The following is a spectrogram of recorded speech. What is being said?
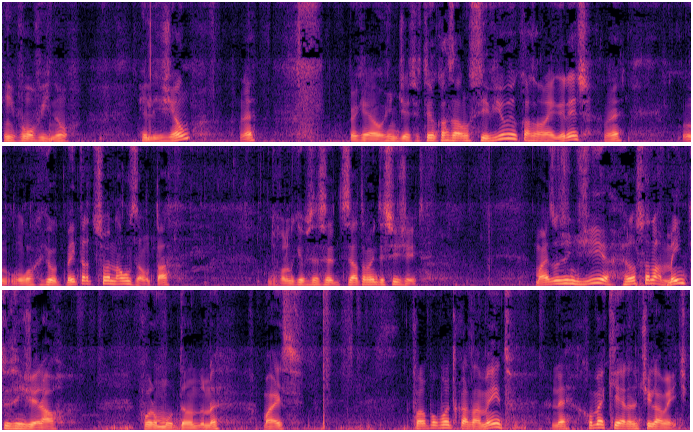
envolvendo religião, né? Porque hoje em dia você tem o casal no civil e o casal na igreja, né? Um bem tradicionalzão, tá? Não tô falando que precisa ser exatamente desse jeito. Mas hoje em dia, relacionamentos em geral foram mudando, né? Mas, falando um pouco do casamento, né? Como é que era antigamente?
